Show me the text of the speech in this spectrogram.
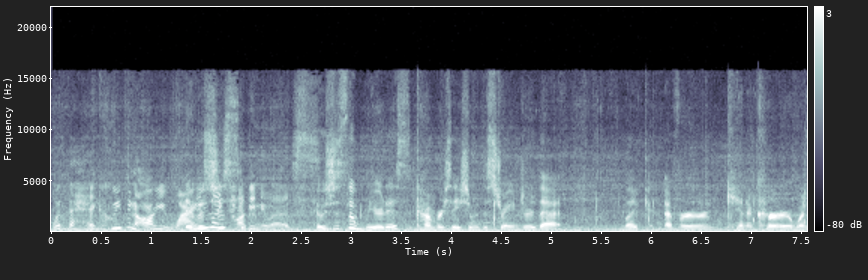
"What the heck? Who even are you? Why It are was you like talking to us?" It was just the weirdest conversation with a stranger that like ever can occur when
